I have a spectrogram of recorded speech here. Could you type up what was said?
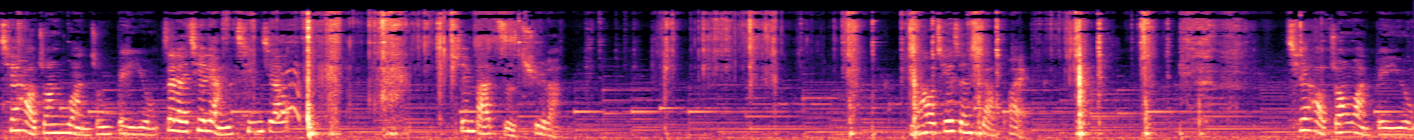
切好装入碗中备用。再来切两个青椒，先把籽去了。然后切成小块，切好装碗备用。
